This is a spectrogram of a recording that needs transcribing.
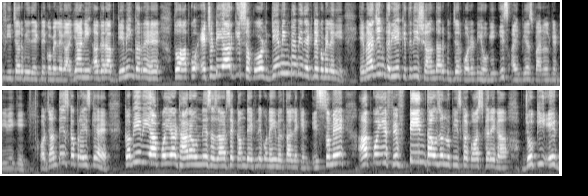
फीचर भी देखने को मिलेगा। यानी अगर आप गेमिंग कर रहे हैं तो आपको एच की सपोर्ट गेमिंग पे भी देखने को मिलेगी। इमेजिन करिए कितनी शानदार पिक्चर क्वालिटी होगी इस आईपीएस पैनल के टीवी की। और जानते हैं इसका प्राइस क्या है? कभी भी आपको ये अठारह उन्नीस से कम देखने को नहीं मिलता, लेकिन इस समय आपको ये फिफ्टीन थाउज़ेंड रुपीज़ का कॉस्ट करेगा, जो कि एक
